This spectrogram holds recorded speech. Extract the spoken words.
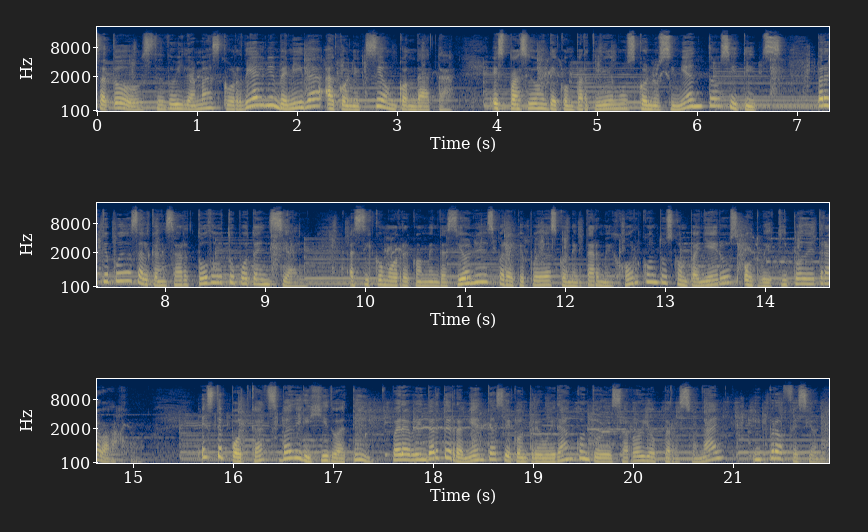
A todos, te doy la más cordial bienvenida a Conexión con Data, espacio donde compartiremos conocimientos y tips para que puedas alcanzar todo tu potencial, así como recomendaciones para que puedas conectar mejor con tus compañeros o tu equipo de trabajo. Este podcast va dirigido a ti para brindarte herramientas que contribuirán con tu desarrollo personal y profesional.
